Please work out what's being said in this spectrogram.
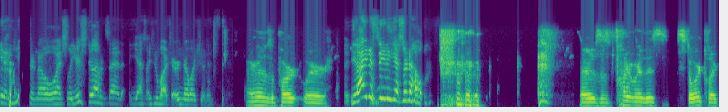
need a yes or no, Wesley. You still haven't said yes. I should watch it or no. I shouldn't. there was a part where Yeah, I just need a yes or no. there was this part where this store clerk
